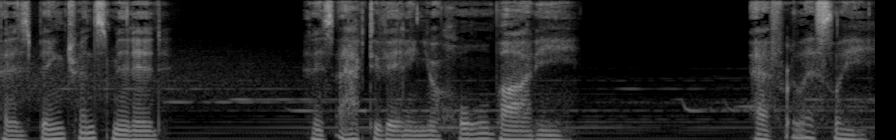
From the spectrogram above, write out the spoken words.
that is being transmitted and is activating your whole body effortlessly.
